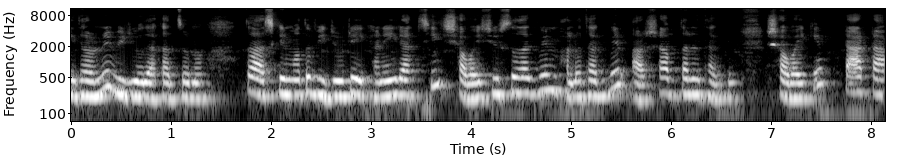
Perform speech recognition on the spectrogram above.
এই ধরনের ভিডিও দেখার জন্য। তো আজকের মতো ভিডিওটা এখানেই রাখছি। সবাই সুস্থ থাকবেন, ভালো থাকবেন আর সাবধানে থাকবেন। সবাইকে টাটা।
